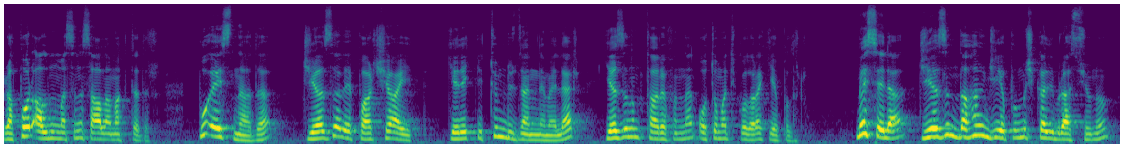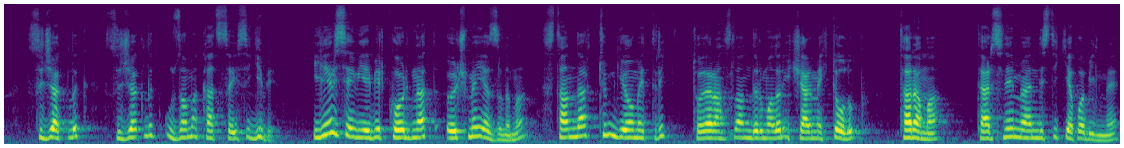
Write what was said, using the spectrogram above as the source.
rapor alınmasını sağlamaktadır. Bu esnada cihaza ve parçaya ait gerekli tüm düzenlemeler yazılım tarafından otomatik olarak yapılır. Mesela cihazın daha önce yapılmış kalibrasyonu, sıcaklık, sıcaklık uzama katsayısı gibi. İleri seviye bir koordinat ölçme yazılımı standart tüm geometrik toleranslandırmaları içermekte olup tarama, tersine mühendislik yapabilme,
